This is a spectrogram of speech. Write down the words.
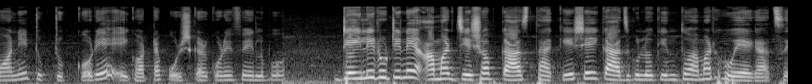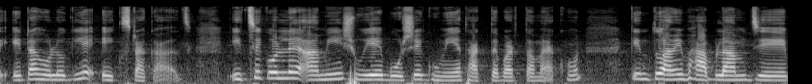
মনে টুকটুক করে এই ঘরটা পরিষ্কার করে ফেলব। ডেইলি রুটিনে আমার যেসব কাজ থাকে, সেই কাজগুলো কিন্তু আমার হয়ে গেছে। এটা হলো গিয়ে এক্সট্রা কাজ। ইচ্ছে করলে আমি শুয়ে বসে ঘুমিয়ে থাকতে পারতাম এখন। কিন্তু আমি ভাবলাম যে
